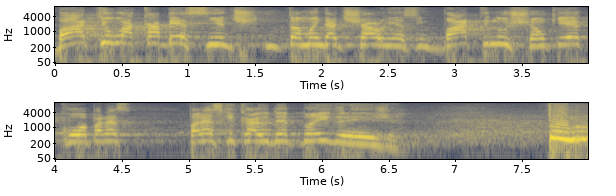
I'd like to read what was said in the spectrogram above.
bate a cabecinha do tamanho da de Shaolin, assim, bate no chão que ecoa, parece, parece que caiu dentro de uma igreja. Tum!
